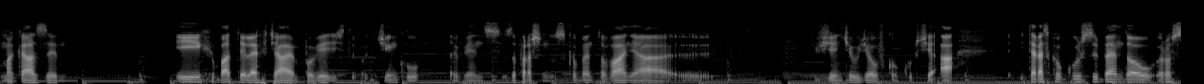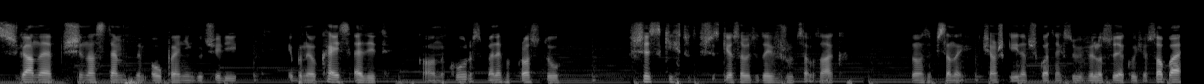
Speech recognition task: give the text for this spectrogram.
Magazyn i chyba tyle chciałem powiedzieć w tym odcinku. Tak więc zapraszam do skomentowania, wzięcia udziału w konkursie. A, i teraz konkursy będą rozstrzygane przy następnym openingu, czyli jak będę miał case edit konkurs, będę po prostu wszystkich, tu, wszystkie osoby tutaj wrzucał, tak? Będą zapisane książki i na przykład jak sobie wylosuję jakąś osobę,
